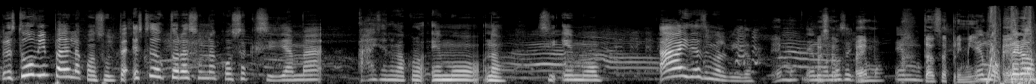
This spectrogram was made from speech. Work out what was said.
Pero estuvo bien padre la consulta. Este doctor hace una cosa que se llama, ay, ya no me acuerdo, emo, no, sí, emo, ay, ya se me olvidó. Emo. Emo, no sé qué. emo. Emo. Estás deprimido. Emo, pero-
